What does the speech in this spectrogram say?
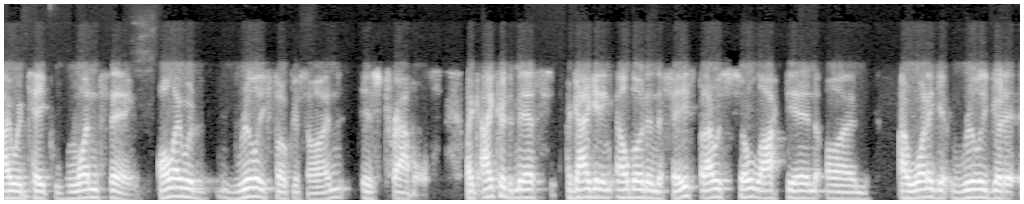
I would take one thing. All I would really focus on is travels. Like I could miss a guy getting elbowed in the face, but I was so locked in on I want to get really good at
